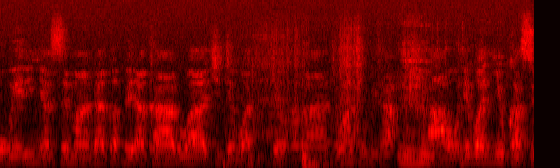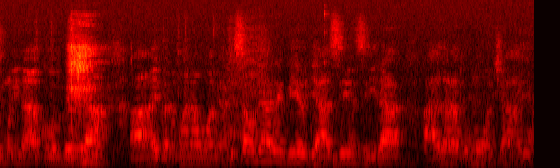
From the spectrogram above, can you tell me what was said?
ow'erinnya semanda akapeera ka lwaki ah, tewantubira awo ne bwannyuka simulinaako mbeera ah, ivan omwana womwami ali saudi arabia eyo gyasinziira ayagala kumwokyayo.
